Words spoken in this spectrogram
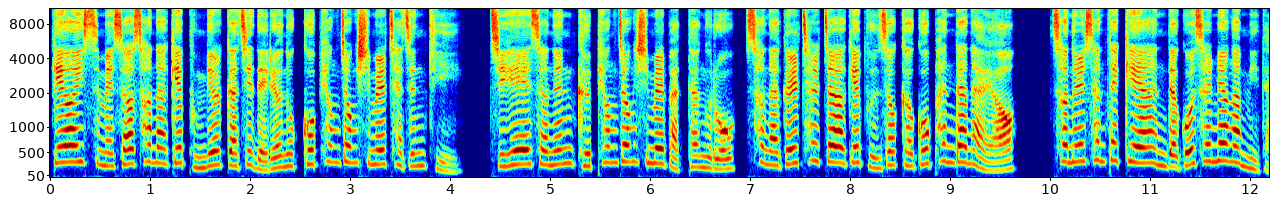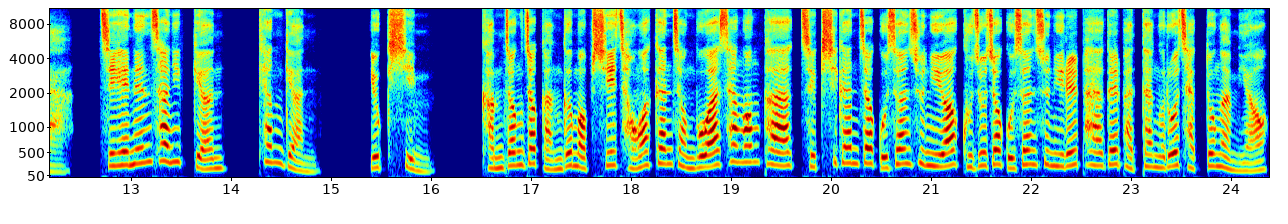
깨어있음에서 선악의 분별까지 내려놓고 평정심을 찾은 뒤 지혜에서는 그 평정심을 바탕으로 선악을 철저하게 분석하고 판단하여 선을 선택해야 한다고 설명합니다. 지혜는 선입견, 편견, 욕심, 감정적 앙금 없이 정확한 정보와 상황 파악 즉 시간적 우선순위와 구조적 우선순위를 파악을 바탕으로 작동하며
